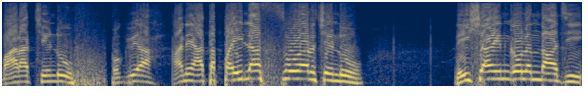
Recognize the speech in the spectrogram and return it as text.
बारा चेंडू बघूया. आणि आता पहिला स्वर चेंडू. दिशाहीन गोलंदाजी.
